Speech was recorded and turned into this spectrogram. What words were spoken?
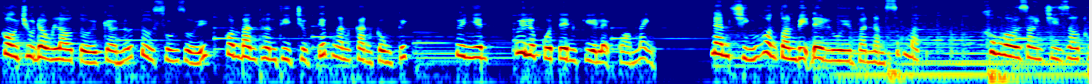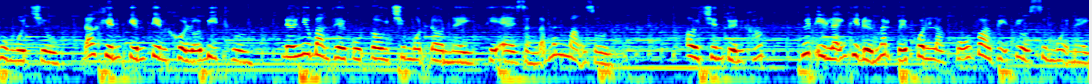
Cậu chủ động lao tới kéo nữ tử xuống dưới, còn bản thân thì trực tiếp ngăn cản công kích. Tuy nhiên, uy lực của tên kia lại quá mạnh. Nam chính hoàn toàn bị đẩy lùi và nằm sấp mặt. Không ngờ rằng chỉ giao thủ một chiều đã khiến kiếm tiền khổ lỗi bị thương. Nếu như bản thể của cầu chịu một đòn này thì e rằng đã mất mạng rồi. Ở trên tuyến khác, huyết y lãnh thì đối mặt với quân lạc vũ và vị tiểu sư muội này.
